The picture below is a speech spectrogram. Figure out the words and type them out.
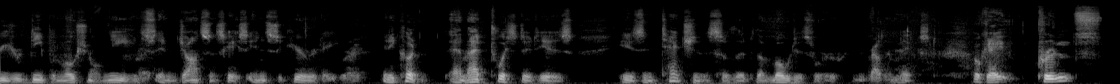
your deep emotional needs? In Johnson's case, insecurity, Right. and he couldn't, and that twisted his his intentions so that the motives were rather mixed. Okay, prudence.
